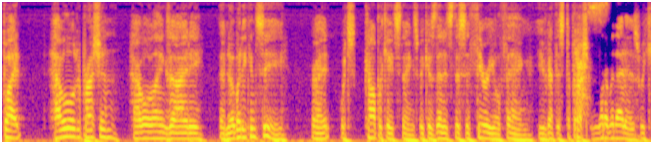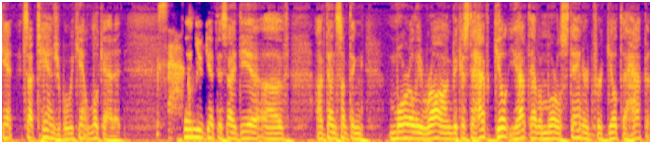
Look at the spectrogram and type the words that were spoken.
But have a little depression, have a little anxiety that nobody can see, right? Which complicates things because then it's this ethereal thing. You've got this depression, yes. whatever that is. We can't, it's not tangible. We can't look at it. Exactly. Then you get this idea of, I've done something morally wrong because to have guilt, you have to have a moral standard for guilt to happen.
